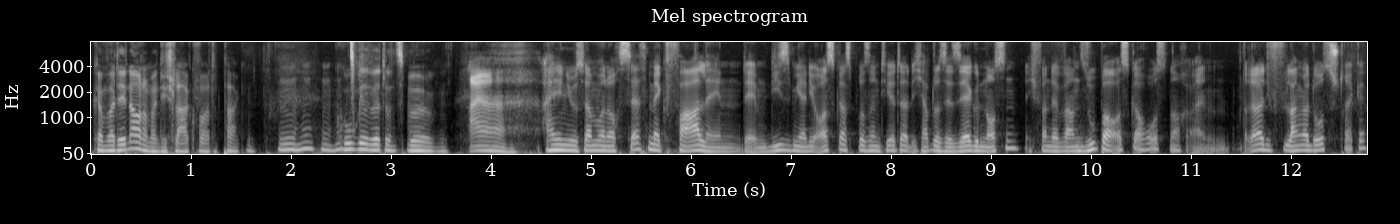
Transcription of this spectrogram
Können wir den auch nochmal in die Schlagworte packen. Mhm, mhm. Google wird uns mögen. Ah, eine News haben wir noch. Seth MacFarlane, der in diesem Jahr die Oscars präsentiert hat. Ich habe das ja sehr genossen. Ich fand, der war ein super Oscar-Host nach einem relativ langer Durststrecke.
